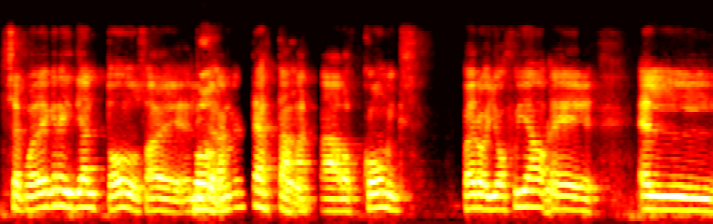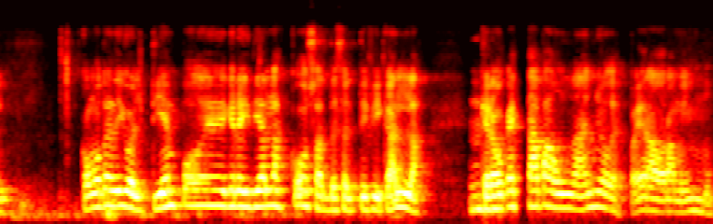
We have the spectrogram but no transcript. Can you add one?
se puede gradear todo, ¿sabes? Literalmente hasta, hasta los cómics. Pero yo fui a eh, el, ¿cómo te digo? El tiempo de gradear las cosas, de certificarlas, creo que está para un año de espera ahora mismo.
